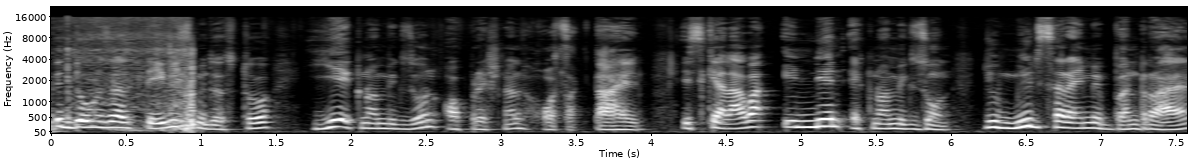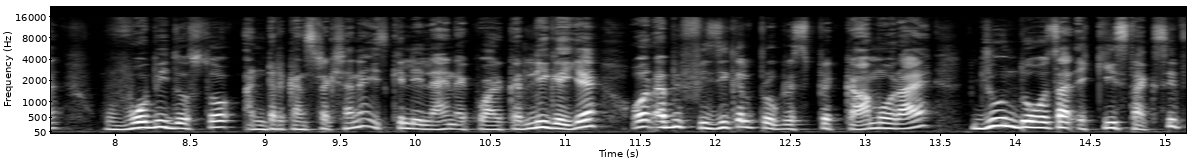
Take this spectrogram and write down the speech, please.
फिर दो हज़ार तेईस में दोस्तों ये इकोनॉमिक जोन ऑपरेशनल हो सकता है। इसके अलावा इंडियन इकोनॉमिक जोन जो मीर सराय में बन रहा है, वो भी दोस्तों अंडर कंस्ट्रक्शन है। इसके लिए लाइन एक्वायर कर ली गई है और अभी फ़िज़िकल प्रोग्रेस पे काम हो रहा है। जून 2021 तक सिर्फ़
